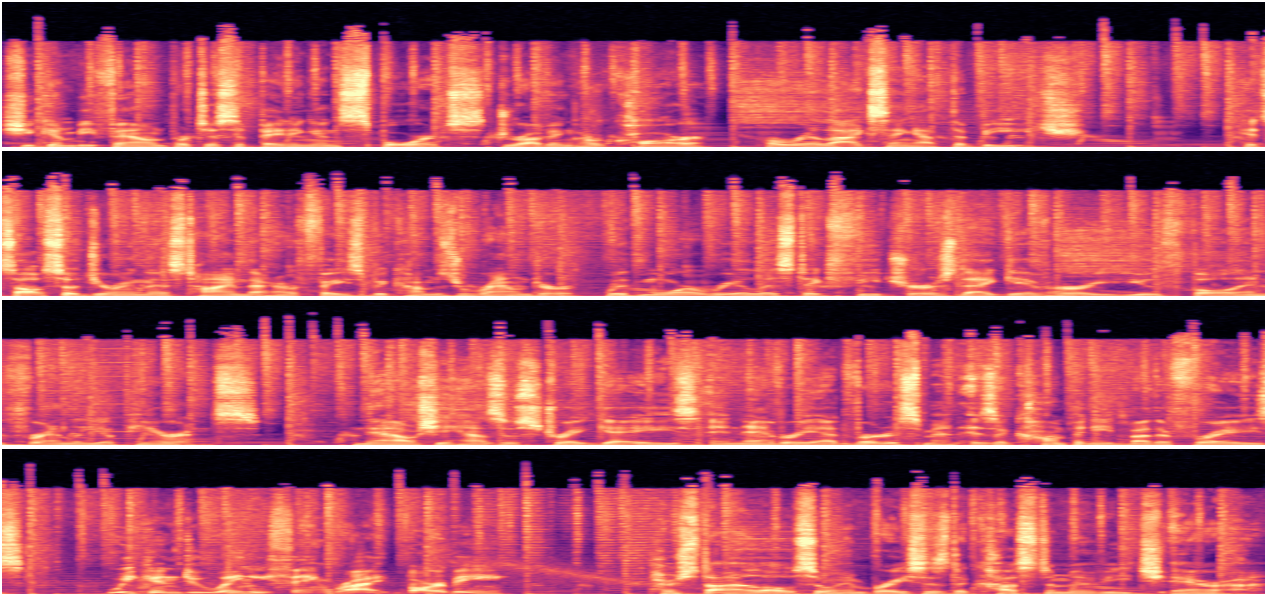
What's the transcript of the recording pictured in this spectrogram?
She can be found participating in sports, driving her car, or relaxing at the beach. It's also during this time that her face becomes rounder, with more realistic features that give her a youthful and friendly appearance. Now she has a straight gaze, and every advertisement is accompanied by the phrase, We can do anything, right, Barbie? Her style also embraces the custom of each era.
